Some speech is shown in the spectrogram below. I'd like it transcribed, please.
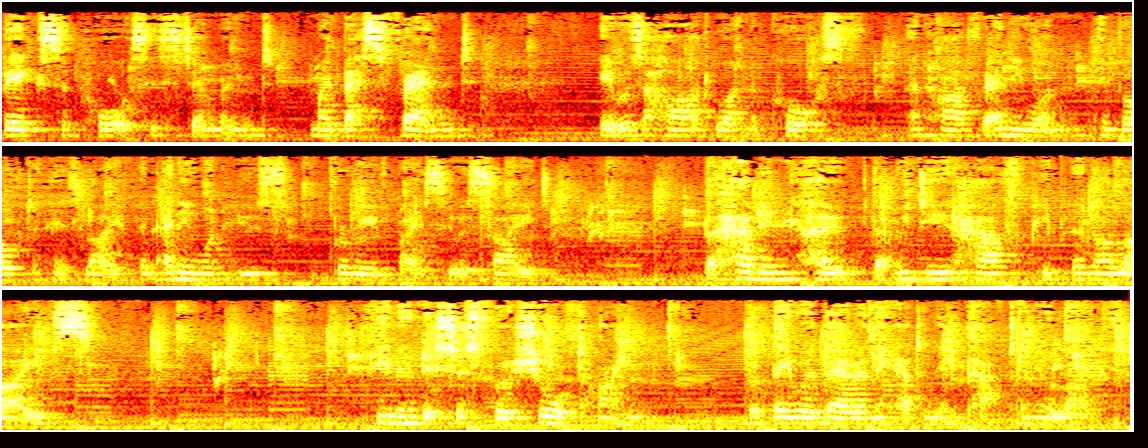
big support system and my best friend, it was a hard one, of course, and hard for anyone involved in his life and anyone who's bereaved by suicide but having hope that we do have people in our lives, even if it's just for a short time, but they were there and they had an impact on your life.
